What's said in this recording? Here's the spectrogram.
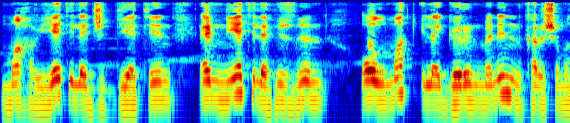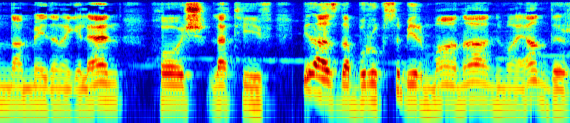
mahviyet ile ciddiyetin, emniyet ile hüznün, olmak ile görünmenin karışımından meydana gelen hoş, latif, biraz da buruksu bir mana nümayandır.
